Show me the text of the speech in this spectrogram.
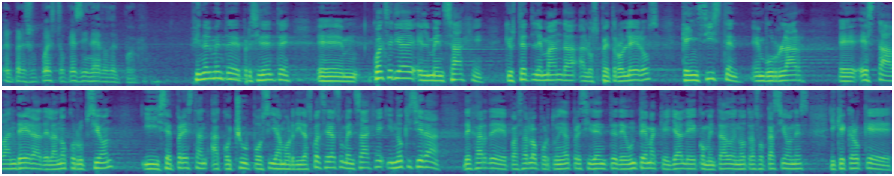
el presupuesto, que es dinero del pueblo. Finalmente, presidente, em, ¿cuál sería el mensaje que usted le manda a los petroleros que insisten en burlar eh, esta bandera de la no corrupción y se prestan a cochupos y a mordidas. ¿Cuál sería su mensaje? Y no quisiera dejar de pasar la oportunidad, presidente, de un tema que ya le he comentado en otras ocasiones y que creo que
